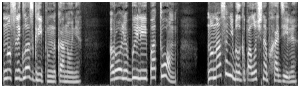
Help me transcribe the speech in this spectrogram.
но слегла с гриппом накануне. Роли были и потом, но нас они благополучно обходили.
